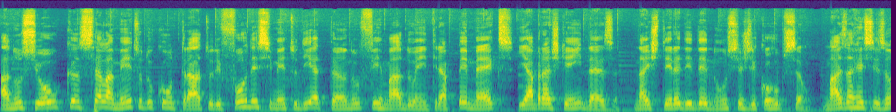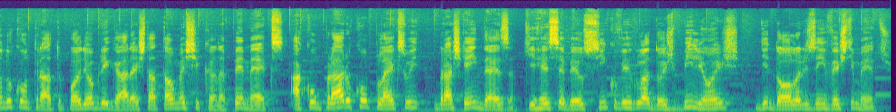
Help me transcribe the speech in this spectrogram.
anunciou o cancelamento do contrato de fornecimento de etano firmado entre a Pemex e a Braskem Idesa, na esteira de denúncias de corrupção. Mas a rescisão do contrato pode obrigar a estatal mexicana Pemex a comprar o complexo Braskem Idesa, que recebeu 5,2 bilhões de dólares em investimentos.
